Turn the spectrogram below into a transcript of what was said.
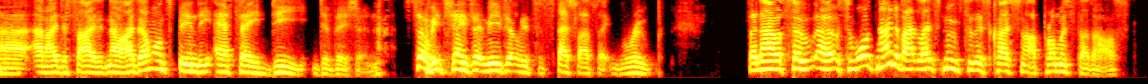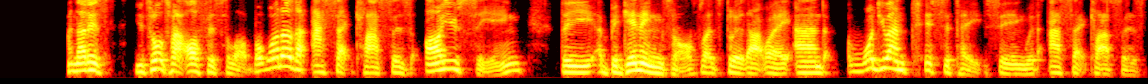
Uh, and I decided, no, I don't want to be in the SAD division. so we changed it immediately to special asset group. But now, so uh, so what kind of let's move to this question I promised I'd ask, and that is you talked about office a lot, but what other asset classes are you seeing the beginnings of? Let's put it that way. And what do you anticipate seeing with asset classes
